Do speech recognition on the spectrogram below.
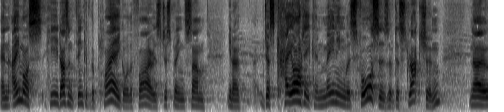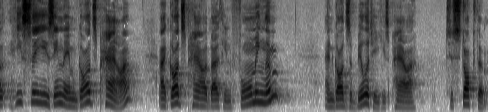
And Amos here doesn't think of the plague or the fire as just being some, you know, just chaotic and meaningless forces of destruction. No, he sees in them God's power, uh, God's power both in forming them and God's ability, his power, to stop them.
